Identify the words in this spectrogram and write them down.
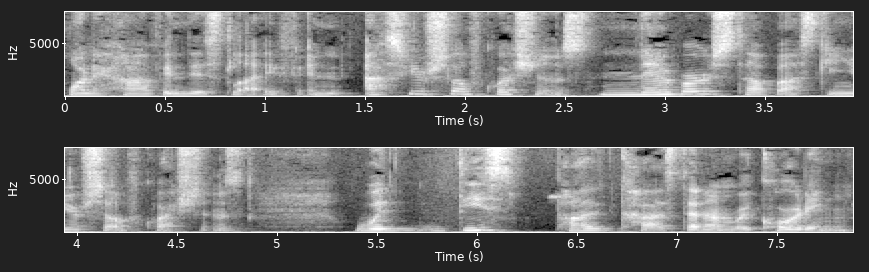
want to have in this life. And ask yourself questions. Never stop asking yourself questions. With these podcasts that I'm recording,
